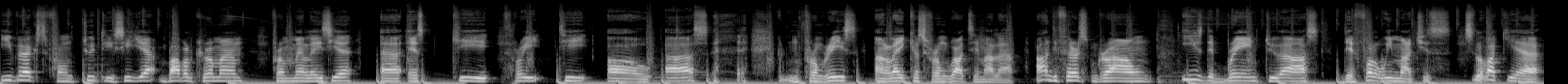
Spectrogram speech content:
Evex from Tutti Silla, Bubble Croman from Malaysia, uh, SK3TOS from Greece, and Lakers from Guatemala. And the first round is the brain to us the following matches Slovakia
